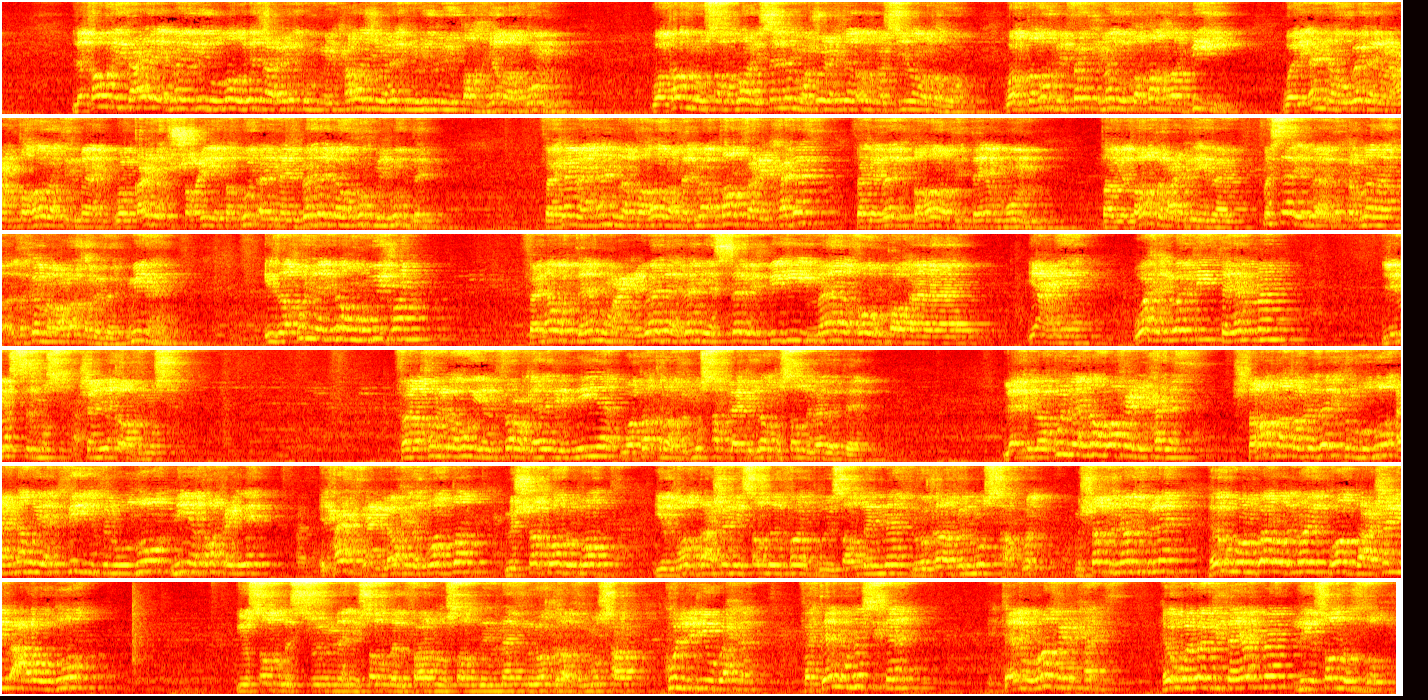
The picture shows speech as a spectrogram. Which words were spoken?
لقوله تعالى ما يريد الله يجعل عليكم من حرج ولكن يريد ليطهركم. وقوله صلى الله عليه وسلم وجعل إلى الأرض مسجدا وطهورا. والطهور بالفتح ما يتطهر به ولأنه بدل عن طهارة الماء. والقاعدة الشرعية تقول أن البدل له حكم المبدل. فكما أن طهارة الماء ترفع الحدث فكذلك طهارة التيمم. طيب يترتب على إيه بقى مسائل بقى ذكرناها ذكرنا بعضها قبل ذلك منها إذا قلنا إنه مبيح فنوى التيمم عن عبادة لم يستبح به ما فوقها. يعني واحد دلوقتي تيمم لمس المصحف عشان يقرأ في المصحف فنقول له ينفعك هذه النية وتقرأ في المصحف لكن لا تصلي بهذا التيمم. لكن لو قلنا أنه رافع للحدث اشترطنا قبل ذلك في الوضوء أنه يكفيه في الوضوء نية رفع؟ الحدث يعني لو واحد اتوضى مش شرط هو بيتوضى يتوضى عشان يصلي الفرض ويصلي النفل ويقرأ في المصحف. مش شرط النوم كلها. هو مجرد انه يتوضى عشان يبقى على وضوء يصلي السنة يصلي الفرض ويصلي النفل ويقرأ في المصحف. كل دي يباح فالتيمم نفس الكلام. التيمم رافع الحدث هو الوقت تيمم ليصلي الظهر.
